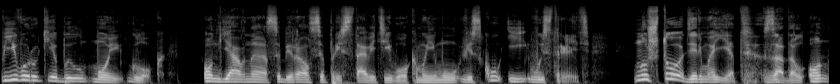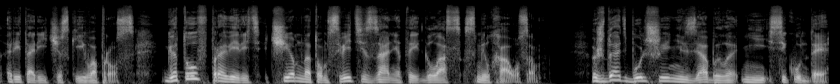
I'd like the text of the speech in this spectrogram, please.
В его руке был мой глок. Он явно собирался приставить его к моему виску и выстрелить. «Ну что, дерьмоед?» — задал он риторический вопрос. «Готов проверить, чем на том свете занятый глаз с Милхаусом?» Ждать больше нельзя было ни секунды.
